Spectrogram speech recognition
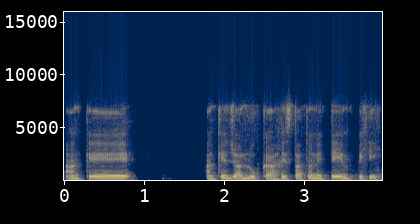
anche, anche Gianluca è stato nei tempi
